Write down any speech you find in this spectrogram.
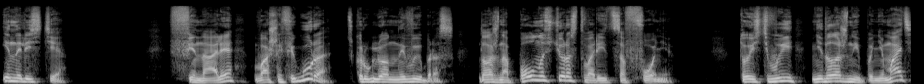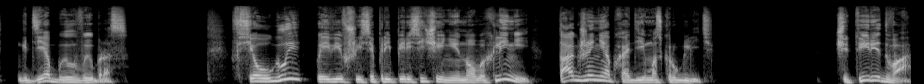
и на листе. В финале ваша фигура, скругленный выброс, должна полностью раствориться в фоне. То есть вы не должны понимать, где был выброс. Все углы, появившиеся при пересечении новых линий, также необходимо скруглить. 4.2.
